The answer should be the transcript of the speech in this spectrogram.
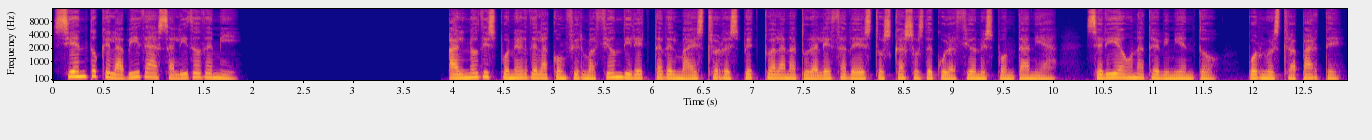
Siento que la vida ha salido de mí. Al no disponer de la confirmación directa del maestro respecto a la naturaleza de estos casos de curación espontánea, sería un atrevimiento, por nuestra parte,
